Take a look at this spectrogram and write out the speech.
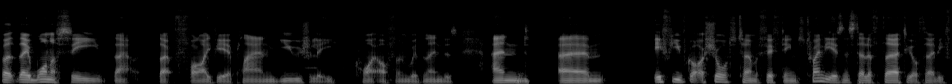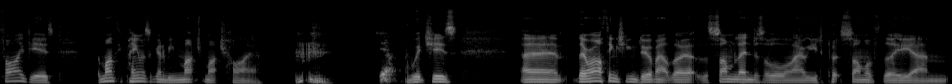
but they want to see that that five year plan usually quite often with lenders. And um, if you've got a shorter term of 15 to 20 years instead of 30 or 35 years, the monthly payments are going to be much, much higher. yeah. Which is, um, there are things you can do about the, some lenders will allow you to put some of the um,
